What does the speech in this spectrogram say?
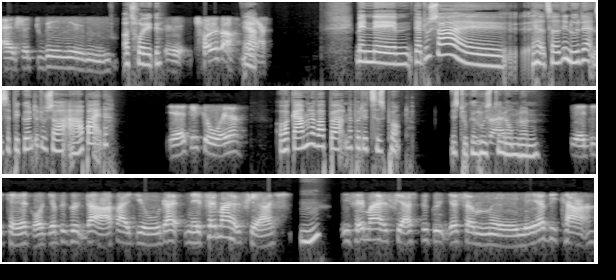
altså, du ved... Øh, og trykke. Øh, trykker, ja. ja. Men øh, da du så øh, havde taget din uddannelse, begyndte du så at arbejde? Ja, det gjorde jeg. Og hvor gamle var børnene på det tidspunkt? Hvis du kan det huske det nogenlunde. Ja, det kan jeg godt. Jeg begyndte at arbejde i 8, nej, 75. Mm. I 75 begyndte jeg som øh, lærervikar.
